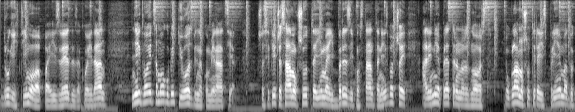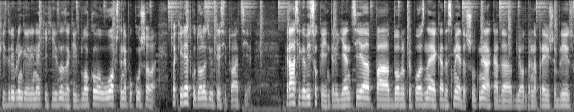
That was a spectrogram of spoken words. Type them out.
drugih timova pa i Zvezde za koji dan, njih dvojica mogu biti ozbiljna kombinacija – Što se tiče samog šuta ima i brz i konstantan izbačaj, ali nije pretrano raznovrstan. Uglavnom šutira iz prijema dok iz driblinga ili nekih izlazaka iz blokova uopšte ne pokušava, čak i redko dolazi u te situacije. Krasi ga visoka inteligencija, pa dobro prepoznaje kada sme da šutne, a kada je odbrana previše blizu.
